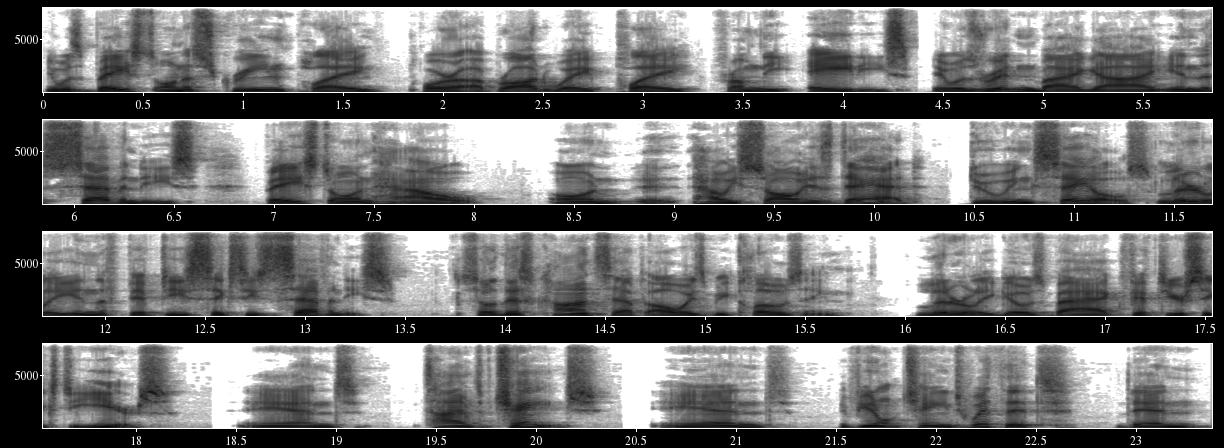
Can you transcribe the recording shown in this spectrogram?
It was based on a screenplay or a Broadway play from the 80s. It was written by a guy in the 70s based on how on uh, how he saw his dad doing sales literally in the 50s, 60s, and 70s. So this concept always be closing literally goes back 50 or 60 years. And times have changed. And if you don't change with it, then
